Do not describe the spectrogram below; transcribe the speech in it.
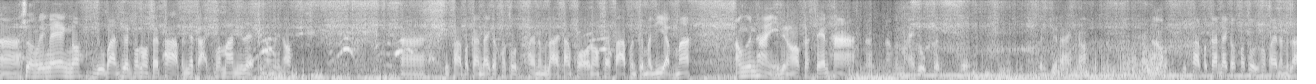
อ่าช่วงแรงๆเนาะอยู่บ้านเพื่อนของน้องสายผ้าบรรยากาศประมาณนี้แหละพี่น้องเลยเนาะอ่ามีภาพประกันใดก็ขอโทษภายน้ำลายทางพอน้องสายฟ้าเพิ่นจะมาเยี่ยมมาเอาเงินให้พี่น้องกระแสนหาเนาะเอาเงินมาให้ลูกเพิ่นเพิ่น พิ่นก็ได้เนาะเอาผิดพลาดประการใดก็ขอโทษขออภัยในเวลา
